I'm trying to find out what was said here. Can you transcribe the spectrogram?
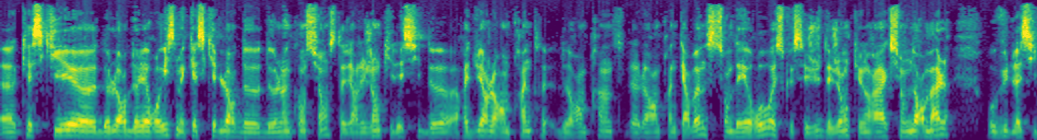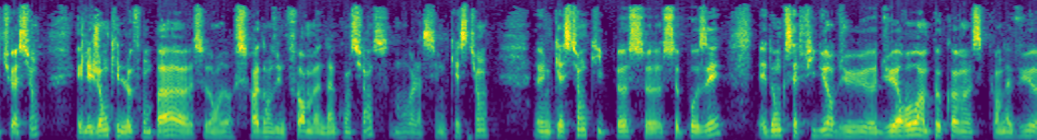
euh, qu'est-ce qui est euh, de l'ordre de l'héroïsme et qu'est-ce qui est de l'ordre de, de l'inconscient, c'est-à-dire les gens qui décident de réduire leur empreinte, de leur empreinte carbone, ce sont des héros. Est-ce que c'est juste des gens qui ont une réaction normale au vu de la situation? Et les gens qui ne le font pas euh, seraient dans une forme d'inconscience. Bon, Voilà, c'est une question, une question qui peut se, se, poser. Et donc cette figure du, héros, un peu comme ce qu'on a vu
